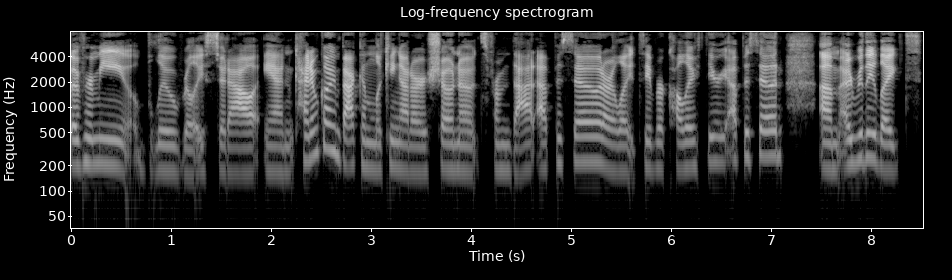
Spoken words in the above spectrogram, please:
But for me, blue really stood out. And kind of going back and looking at our show notes from that episode, our lightsaber color theory episode, um, I really liked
